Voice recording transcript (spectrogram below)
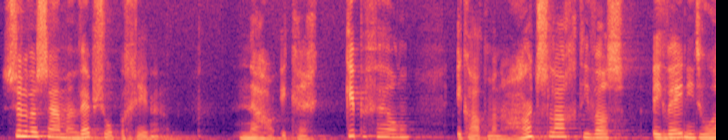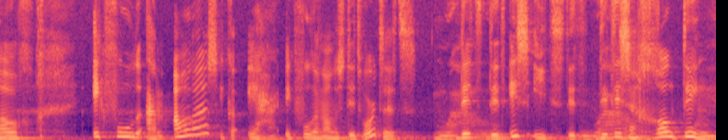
Zullen we samen een webshop beginnen? Nou, ik kreeg kippenvel. Ik had mijn hartslag, die was, ik weet niet hoe hoog. Ik voelde aan alles, ik, ja, ik voelde aan alles, dit wordt het. Dit, dit is iets, dit, dit is een groot ding.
